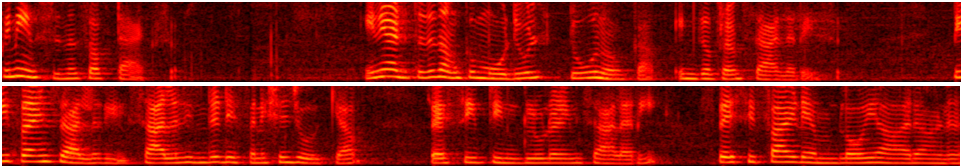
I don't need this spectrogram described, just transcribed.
പിന്നെ ഇൻസിഡൻസ് ഓഫ് ടാക്സ് ഇനി അടുത്തത് നമുക്ക് മൊഡ്യൂൾ ടു നോക്കാം. Income from salaries define salary സാലറിന്റെ ഡെഫിനേഷൻ ചോദിക്കാം. Receipt included in salary specified employee ആരാണ്?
